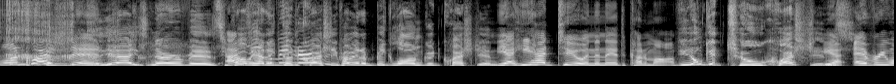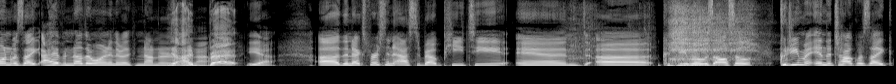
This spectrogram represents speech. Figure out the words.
one question. yeah, he's nervous. He I'm probably had a good nervous. question. He probably had a big, long, good question. Yeah, he had two, and then they had to cut him off. You don't get two questions. Yeah, everyone was like, I have another one. And they're like, No, no, no. Yeah, no, I no. bet. Yeah. Uh, the next person asked about PT, and uh, Kojima was also, Kojima in the talk was like,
